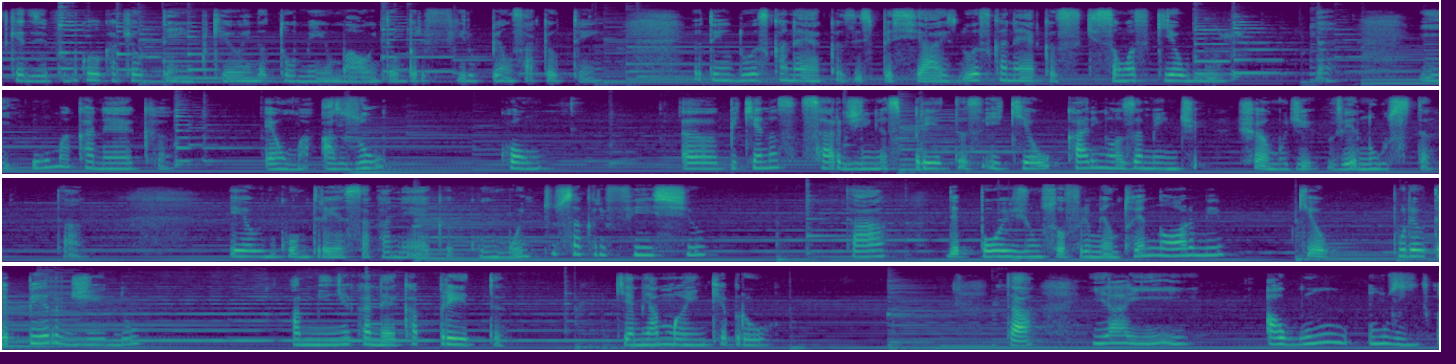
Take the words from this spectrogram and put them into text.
Quer dizer, vamos colocar que eu tenho, porque eu ainda tô meio mal, então prefiro pensar que eu tenho. Eu tenho duas canecas especiais, duas canecas que são as que eu uso, né? E uma caneca é uma azul com uh, pequenas sardinhas pretas e que eu carinhosamente chamo de venusta, tá? Eu encontrei essa caneca com muito sacrifício, tá? depois de um sofrimento enorme que eu por eu ter perdido a minha caneca preta que a minha mãe quebrou. Tá? E aí alguns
